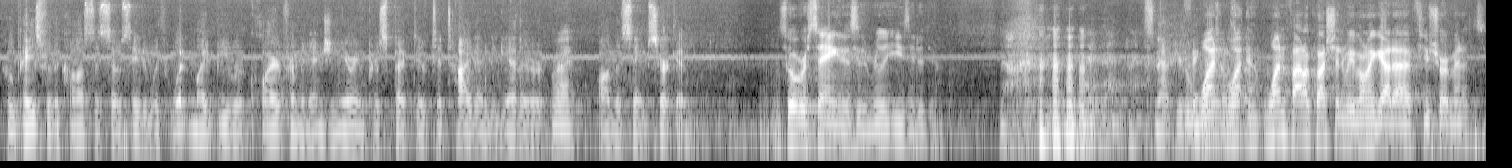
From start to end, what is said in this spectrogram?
who pays for the costs associated with what might be required from an engineering perspective to tie them together Right. on the same circuit. So what we're saying is, it's really easy to do. Snap your fingers. One, and one, start. one final question. We've only got a few short minutes.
